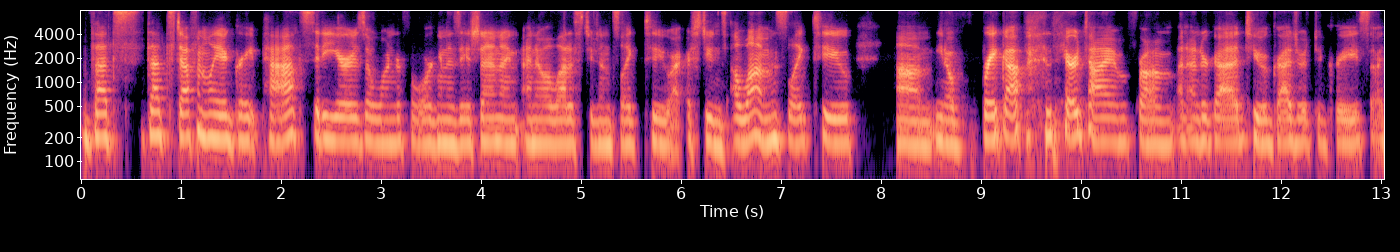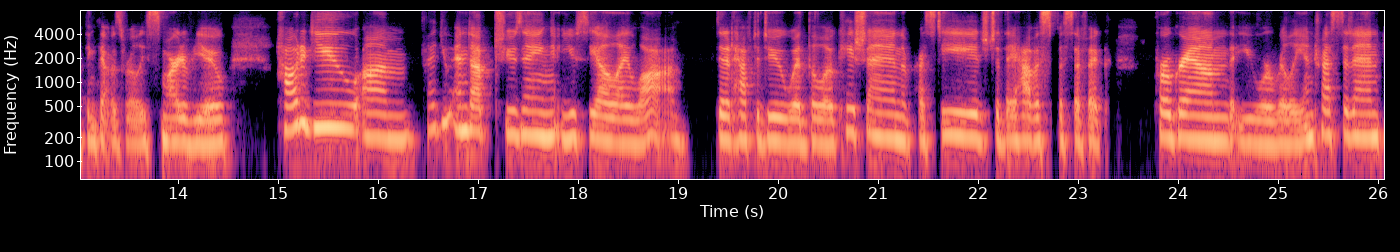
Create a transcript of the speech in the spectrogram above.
That's that's definitely a great path. City Year is a wonderful organization. I, I know a lot of students like to, students alums like to um, you know, break up their time from an undergrad to a graduate degree. So I think that was really smart of you. How did you um, how did you end up choosing UCLA Law? Did it have to do with the location, the prestige? Did they have a specific program that you were really interested in?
